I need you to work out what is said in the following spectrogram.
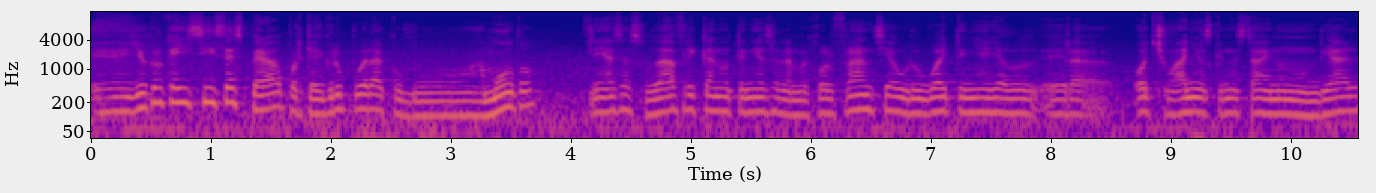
eh, yo creo que ahí sí se esperaba porque el grupo era como a modo. Tenías a Sudáfrica, no tenías a la mejor Francia, Uruguay tenía ya do- era ocho años que no estaba en un mundial.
